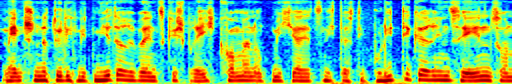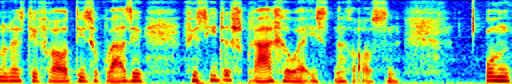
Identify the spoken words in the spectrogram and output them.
Menschen natürlich mit mir darüber ins Gespräch kommen und mich ja jetzt nicht als die Politikerin sehen, sondern als die Frau, die so quasi für sie das Sprachrohr ist nach außen. Und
